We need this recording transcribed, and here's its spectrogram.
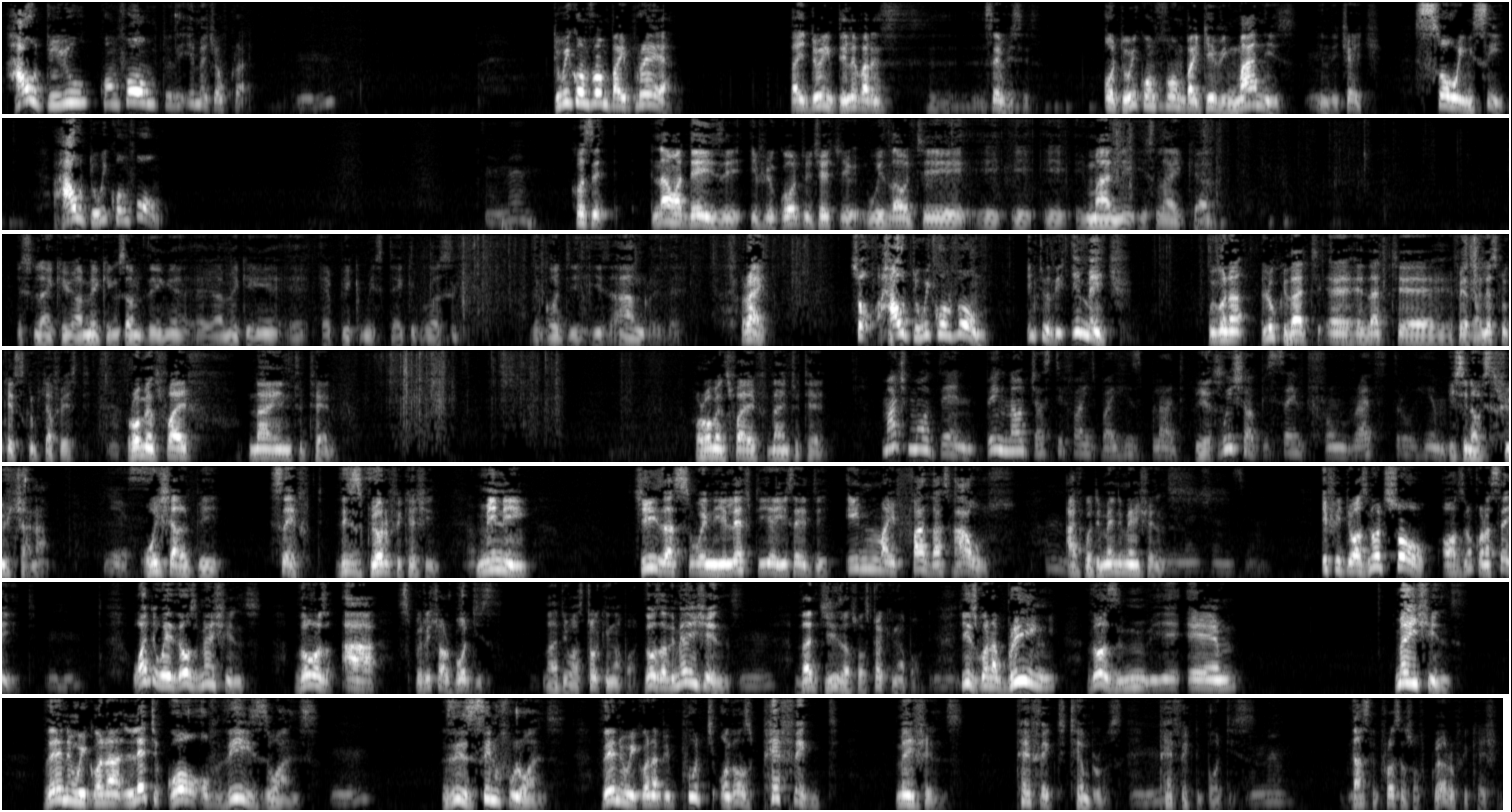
How do you conform to the image of Christ? Do we conform by prayer? By doing deliverance services? Or do we conform by giving monies in the church? Sowing seed? How do we conform? Amen. Because nowadays, if you go to church without eh, eh, eh, money, it's like uh, it's like you are making something. Uh, you are making a, a, a big mistake because the God is hungry there. Right. So, how do we conform into the image? We're gonna look at that uh, that uh, further. Let's look at scripture first. Romans five nine to ten. Romans 5 9 to 10. Much more then, being now justified by his blood, Yes. we shall be saved from wrath through him. You see now it's future now. Yes. We shall be saved. This is glorification. Meaning, Jesus, when he left here, he said, In my father's house, I've got many mansions. Mentions, yeah. If it was not so, I was not going to say it. What were those mentions? Those are spiritual bodies that he was talking about. Those are the mentions that Jesus was talking about. He's going to bring those mm, um, mentions. Then we're going to let go of these ones, these sinful ones. Then we're going to be put on those perfect mansions, perfect temples, perfect bodies. Amen. That's the process of glorification.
